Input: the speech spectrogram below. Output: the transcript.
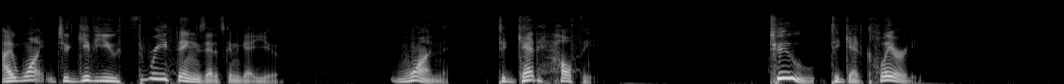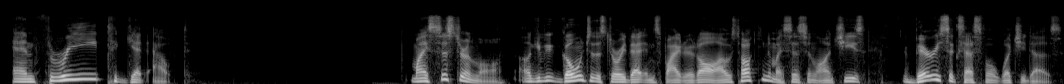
I want to give you three things that it's going to get you. One, to get healthy. Two, to get clarity. And three, to get out. My sister in law, I'll give you, go into the story that inspired it all. I was talking to my sister in law, and she's very successful at what she does.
